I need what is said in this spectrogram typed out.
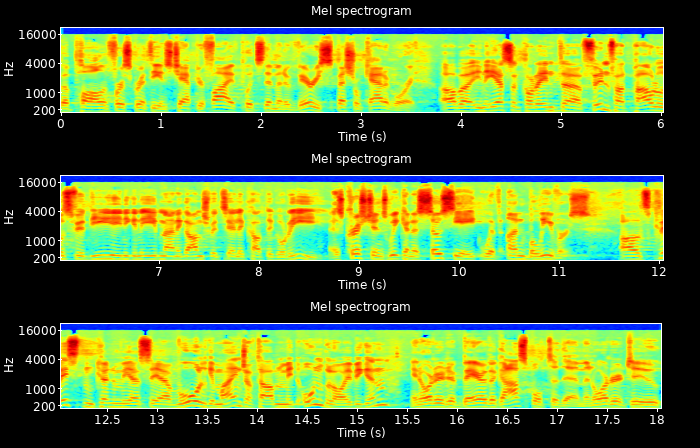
But Paul in 1 Corinthians chapter 5 puts them in a very special category. Aber in 1. Korinther 5 hat Paulus für diejenigen eben eine ganz spezielle Kategorie. As Christians, we can associate with unbelievers Als Christen können wir sehr wohl Gemeinschaft haben mit Ungläubigen, in order to bear the gospel to them, in order to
